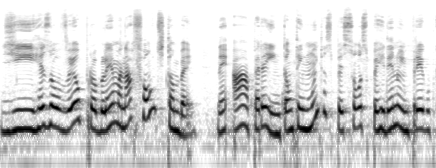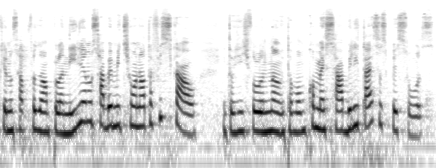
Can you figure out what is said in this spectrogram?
de resolver o problema na fonte também. Né? Ah, peraí, então tem muitas pessoas perdendo o emprego porque não sabe fazer uma planilha, não sabe emitir uma nota fiscal. Então a gente falou, não, então vamos começar a habilitar essas pessoas.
